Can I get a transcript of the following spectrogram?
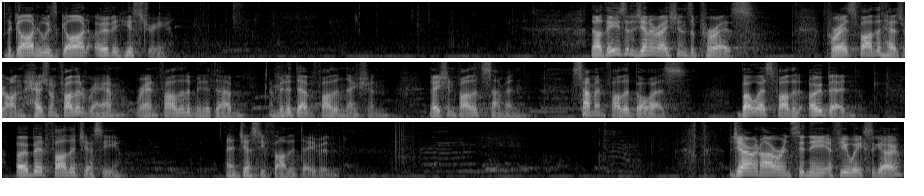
the God who is God over history. Now, these are the generations of Perez. Perez fathered Hezron, Hezron fathered Ram, Ram fathered Amminadab, Amminadab fathered Nahshon, Nahshon fathered Salmon, Salmon fathered Boaz, Boaz fathered Obed, Obed fathered Jesse, and Jesse fathered David. Jared and I were in Sydney a few weeks ago,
